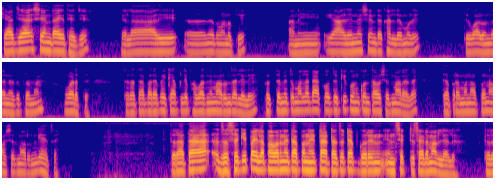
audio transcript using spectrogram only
ह्या ज्या शेंडा आहेत ह्याचे ह्याला आळी निर्माण होते. आणि या आळीने शेंड्या खाल्ल्यामुळे ते वाळून जाण्याचं प्रमाण वाढतं. तर आता बऱ्यापैकी आपली फवारणी मारून झालेली आहे. फक्त मी तुम्हाला दाखवतो की कोणकोणतं औषध मारायचं आहे. त्याप्रमाणे आपण औषध मारून घ्यायचं आहे. तर आता जसं की पहिल्या फवारणीत आपण हे टाटाचं टॅपगोरेन इन्सेक्टिसाईड मारलेलं. तर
